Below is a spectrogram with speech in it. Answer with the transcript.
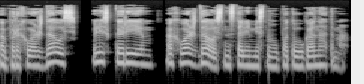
а прохлаждалась, или скорее, охлаждалась на столе местного патологоанатома.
